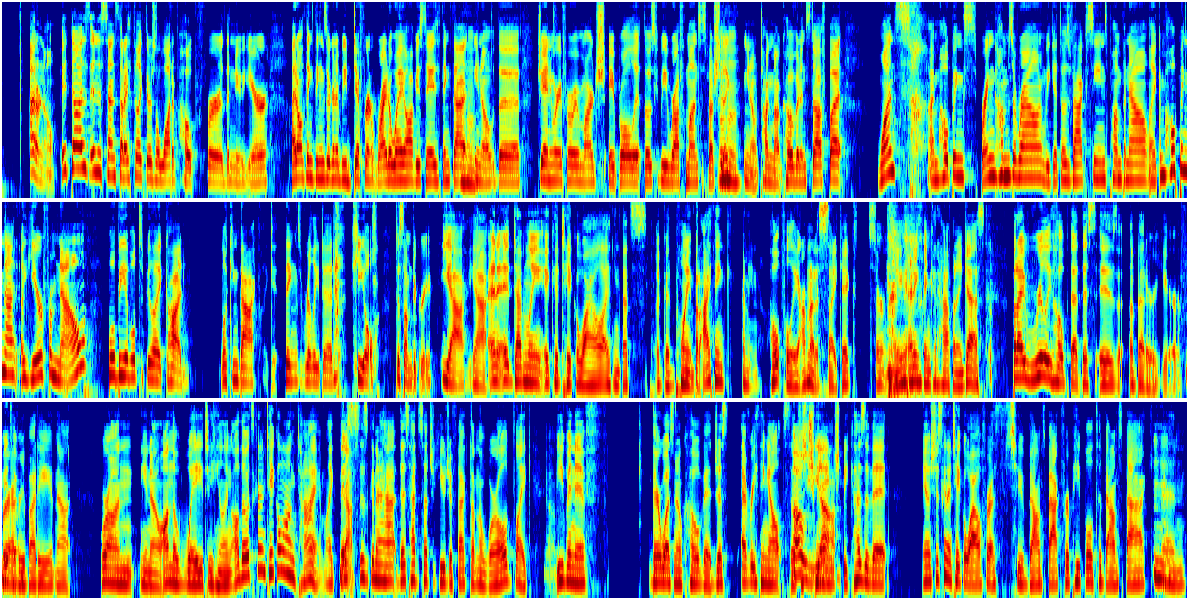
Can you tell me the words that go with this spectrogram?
I don't know. It does in the sense that I feel like there's a lot of hope for the new year. I don't think things are going to be different right away. Obviously, I think that, you know, the January, February, March, April, it, those could be rough months, especially like, mm-hmm. you know, talking about COVID and stuff. But once I'm hoping spring comes around, we get those vaccines pumping out. Like, I'm hoping that a year from now, we'll be able to be like, God, looking back, like it, things really did heal to some degree. Yeah, yeah. And it definitely it could take a while. I think that's a good point. But I think, I mean, hopefully, I'm not a psychic. Certainly, anything could happen, I guess. But I really hope that this is a better year for everybody and that we're on, you know, on the way to healing. Although it's going to take a long time. Like this is going to have this had such a huge effect on the world. Like Yeah. even if there was no COVID, just everything else that's Oh, changed yeah. because of it. You know, it's just going to take a while for us to bounce back, for people to bounce back, Mm-hmm. and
